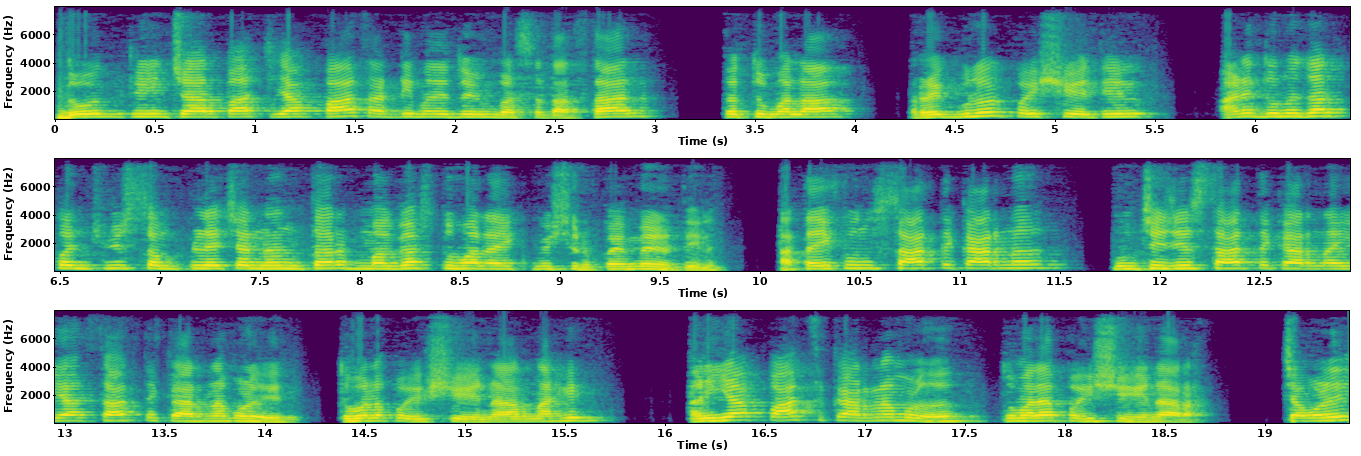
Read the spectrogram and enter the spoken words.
दोन तीन चार पाच या पाच अटीमध्ये तुम्ही बसत असाल तर तुम्हाला रेग्युलर पैसे येतील. आणि दोन हजार पंचवीस संपल्याच्या नंतर मगच तुम्हाला एकवीस रुपये मिळतील. आता एकूण सात कारण तुमचे जे सात कारण या सात कारणामुळे तुम्हाला पैसे येणार नाहीत. आणि या पाच कारणामुळं तुम्हाला पैसे येणार. त्यामुळे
